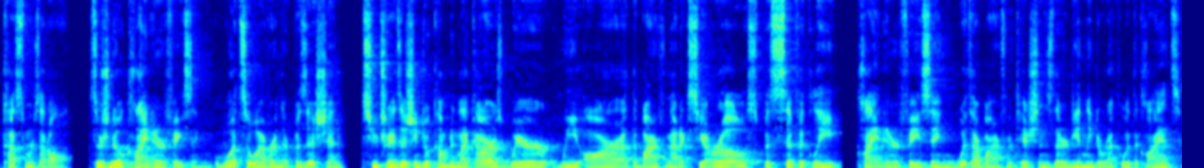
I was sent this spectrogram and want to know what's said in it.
customers at all. So there's no client interfacing whatsoever in their position. To transition to a company like ours, where we are at the bioinformatics CRO, specifically client interfacing with our bioinformaticians that are dealing directly with the clients,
